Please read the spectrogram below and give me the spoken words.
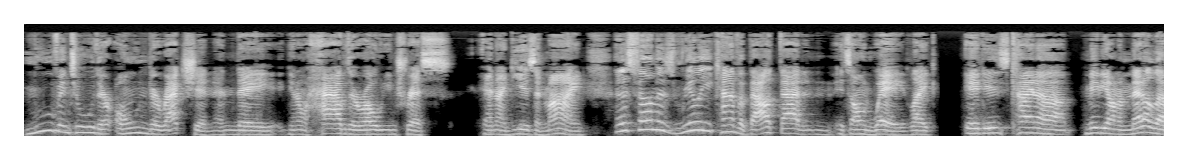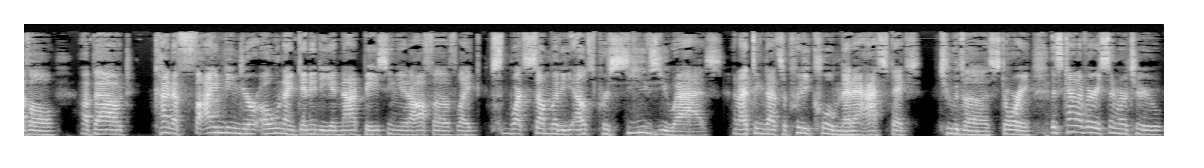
move into their own direction and they, you know, have their own interests and ideas in mind. And this film is really kind of about that in its own way. Like, it is kind of maybe on a meta level about kind of finding your own identity and not basing it off of like what somebody else perceives you as. And I think that's a pretty cool meta aspect to the story. It's kind of very similar to,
